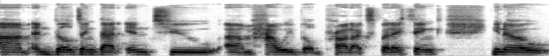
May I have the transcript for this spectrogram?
um, and building that into um, how we build products. But I think you know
